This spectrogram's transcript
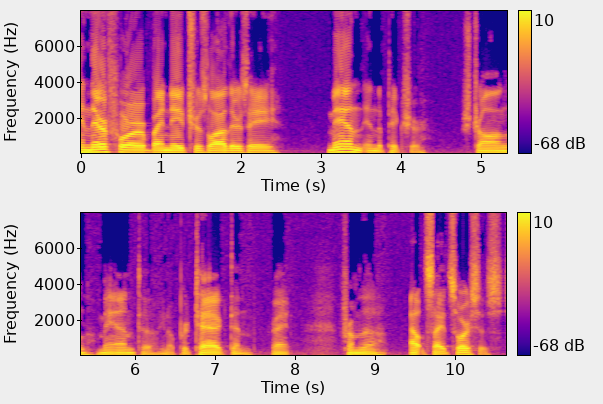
and therefore, by nature's law, there's a man in the picture strong man to you know protect and right from the outside sources,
